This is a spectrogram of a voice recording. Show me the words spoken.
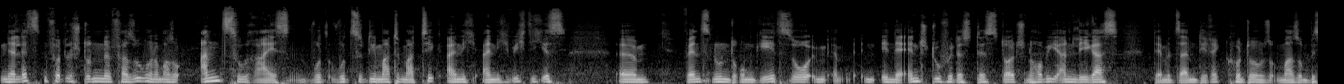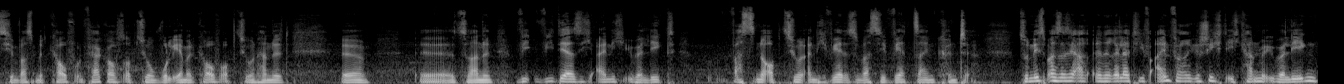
in der letzten Viertelstunde versuchen wir nochmal so anzureißen, wo, wozu die Mathematik eigentlich, eigentlich wichtig ist, ähm, wenn es nun darum geht, so im, in, in der Endstufe des, des deutschen Hobbyanlegers, der mit seinem Direktkonto so, mal so ein bisschen was mit Kauf- und Verkaufsoptionen, wohl eher mit Kaufoptionen handelt, äh, äh, zu handeln, wie, wie der sich eigentlich überlegt, was eine Option eigentlich wert ist und was sie wert sein könnte. Zunächst mal ist das ja eine relativ einfache Geschichte. Ich kann mir überlegen,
